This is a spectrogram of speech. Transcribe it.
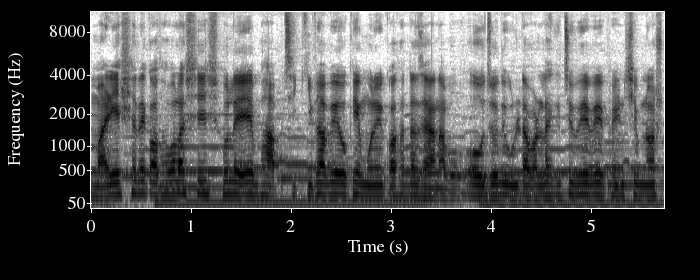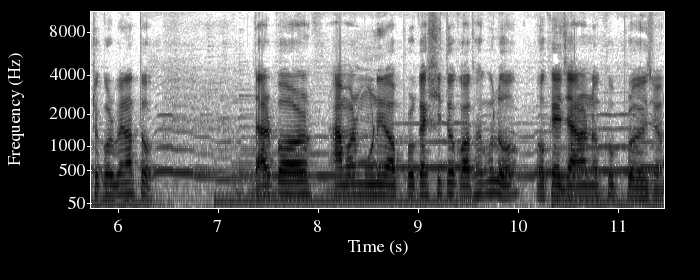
মারিয়ার সাথে কথা বলা শেষ হলে ভাবছি কীভাবে ওকে মনের কথাটা জানাব। ও যদি উল্টাপাল্টা কিছু ভেবে ফ্রেন্ডশিপ নষ্ট করবে না তো? তারপর আমার মনের অপ্রকাশিত কথাগুলো ওকে জানানো খুব প্রয়োজন।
